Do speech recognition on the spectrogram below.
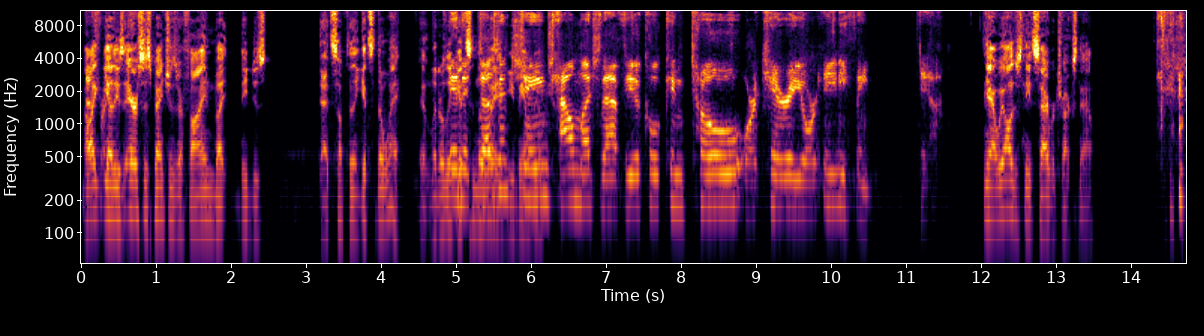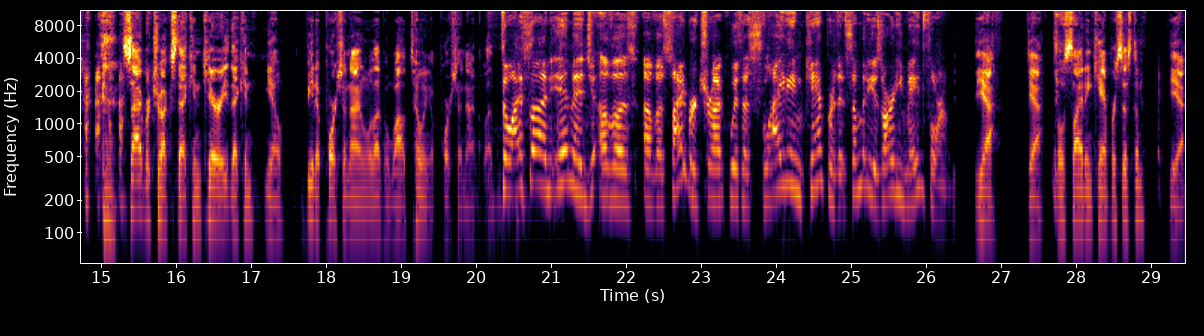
That's I like right. you know these air suspensions are fine, but they just that's something that gets in the way. It literally and gets it in the way. It doesn't change to... how much that vehicle can tow or carry or anything. Yeah. Yeah, we all just need Cybertrucks now. Cybertrucks that can carry that can you know beat a Porsche 911 while towing a Porsche 911. So I saw an image of a of a Cybertruck with a slide-in camper that somebody has already made for him. Yeah, yeah, little sliding camper system. Yeah,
